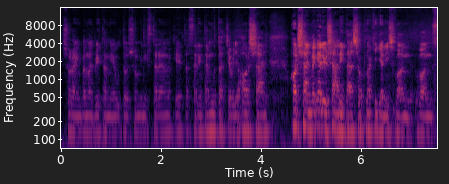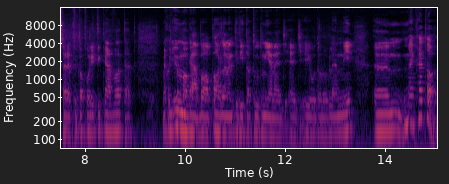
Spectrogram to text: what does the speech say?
sorainkban Nagy-Britannia utolsó miniszterelnökét, az szerintem mutatja, hogy a harsány, harsány meg erős állításoknak igenis van, van szerepük a politikában, tehát meg hogy önmagában a parlamenti vita tud milyen egy, egy jó dolog lenni. Meg hát a,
